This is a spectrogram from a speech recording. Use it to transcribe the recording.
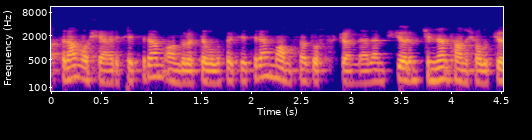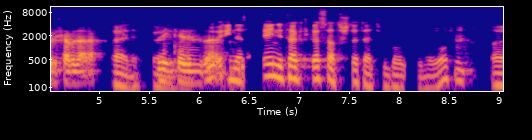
Açıram, o şəhəri seçirəm, Android developer seçirəm, hamısına dostluq göndərirəm ki, görüm kimdən tanış olub görüşə bilərəm. Bəli, bəli. LinkedIn-də. Bu eyni eyni taktika satışda tətbiq olunur. Ə,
